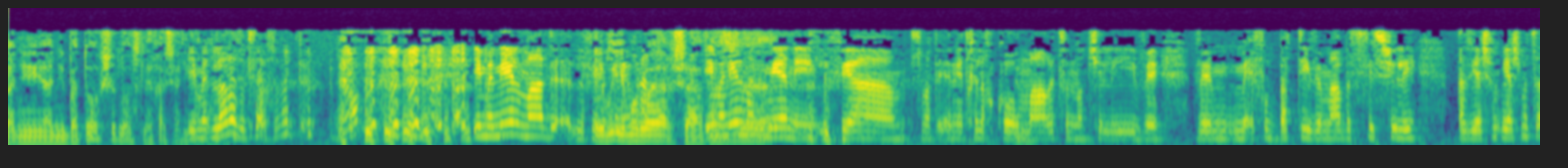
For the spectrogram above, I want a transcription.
אני, אני בטוח שלא, סליחה שאני אם- לא. לא, זה בסדר. אם אני אלמד, לפי מה שאני אם הוא רואה עכשיו, אם אני אלמד אה, מי אני, לפי ה... זאת אומרת, אני אתחיל לחקור מה הרצונות שלי ו- ומאיפה באתי ומה הבסיס שלי, אז יש, יש, מצב,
